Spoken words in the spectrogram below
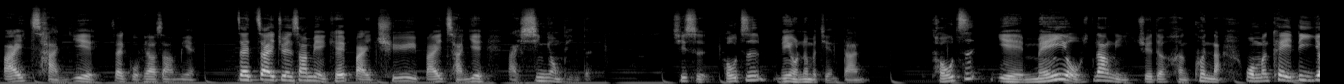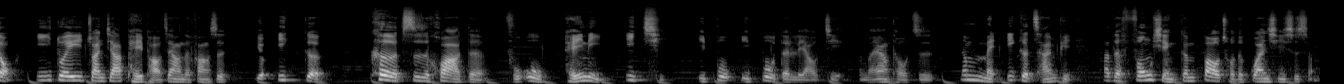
摆产业在股票上面。在债券上面也可以摆区域、摆产业、摆信用平等。其实投资没有那么简单，投资也没有让你觉得很困难。我们可以利用一对一专家陪跑这样的方式，有一个客制化的服务陪你一起一步一步的了解怎么样投资。那么每一个产品它的风险跟报酬的关系是什么？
